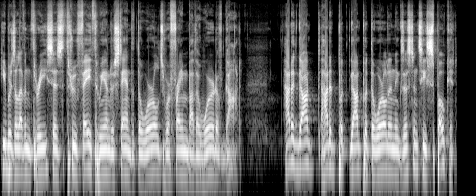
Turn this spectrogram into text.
Hebrews 11:3 says through faith we understand that the worlds were framed by the word of God. How did God how did put God put the world in existence? He spoke it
